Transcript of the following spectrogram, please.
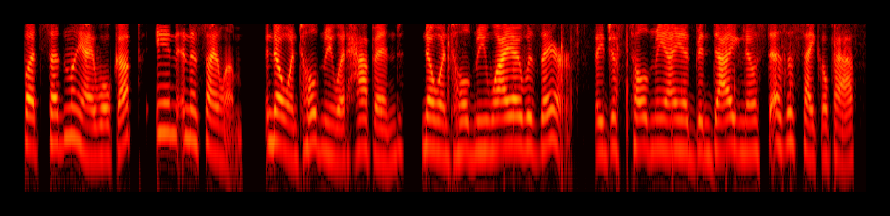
But suddenly I woke up in an asylum. No one told me what happened. No one told me why I was there. They just told me I had been diagnosed as a psychopath.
